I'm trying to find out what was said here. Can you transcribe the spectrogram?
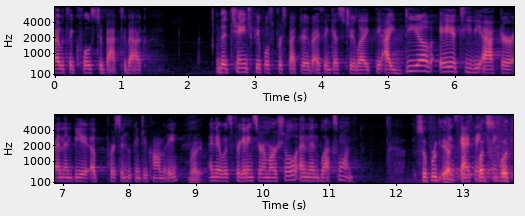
I would say close to back to back. That changed people's perspective, I think, as to like the idea of a a TV actor and then be a person who can do comedy. Right. And it was Forgetting Sarah Marshall and then Black Swan. So for yeah, Thanks, guys. Thank let's, you. let-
